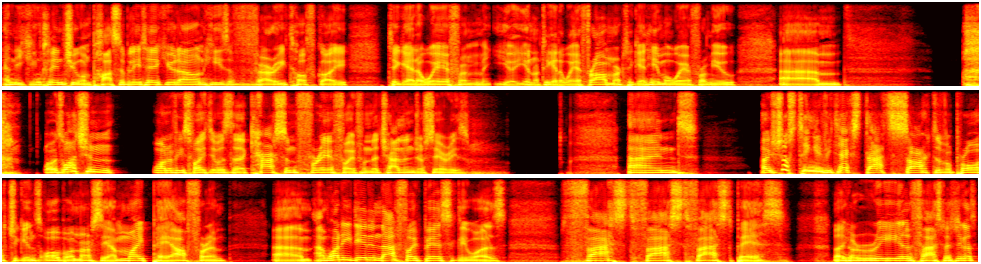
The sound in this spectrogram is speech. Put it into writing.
and he can clinch you and possibly take you down, he's a very tough guy to get away from you, you know, to get away from or to get him away from you. Um, I was watching one of his fights. It was the Carson Frey fight from the Challenger series. And I was just thinking if he takes that sort of approach against Aubin Mercier, I might pay off for him. Um, and what he did in that fight basically was fast, fast, fast pace. Like a real fast pace. Because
